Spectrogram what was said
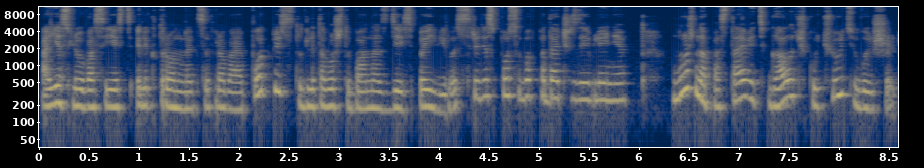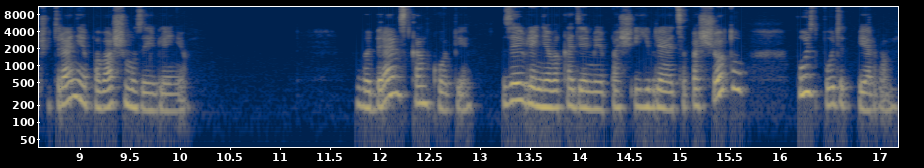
а если у вас есть электронная цифровая подпись, то для того, чтобы она здесь появилась среди способов подачи заявления, нужно поставить галочку чуть выше, чуть ранее по вашему заявлению. Выбираем скан копии. Заявление в Академии является по счету, пусть будет первым.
